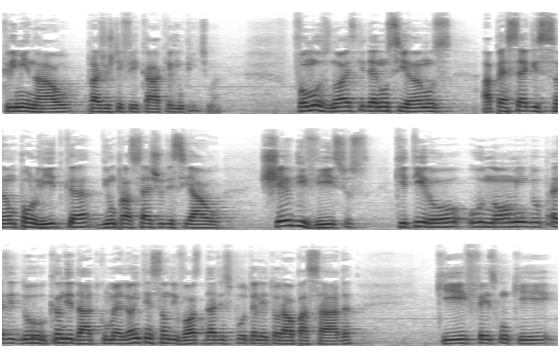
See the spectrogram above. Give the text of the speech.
criminal para justificar aquele impeachment. Fomos nós que denunciamos a perseguição política de um processo judicial cheio de vícios que tirou o nome do, do candidato com melhor intenção de voto da disputa eleitoral passada que fez com que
